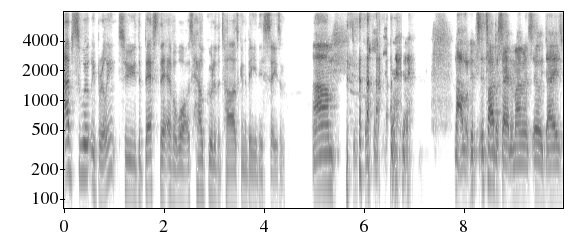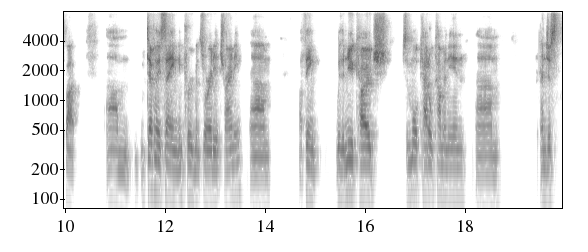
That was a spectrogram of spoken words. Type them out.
absolutely brilliant to the best there ever was, how good are the Tahs going to be this season? Um, no, look, it's it's hard to say at the moment. It's early days, but um, definitely seeing improvements already at training. Um, I think with a new coach, some more cattle coming in, um, and just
